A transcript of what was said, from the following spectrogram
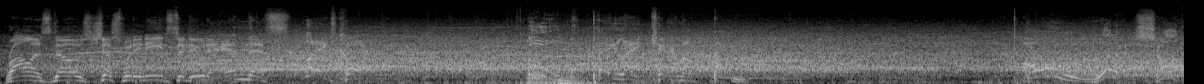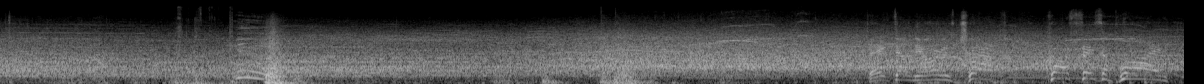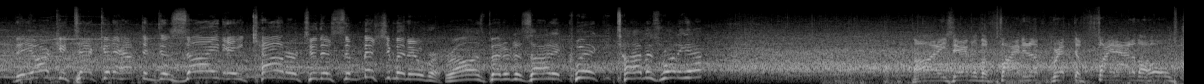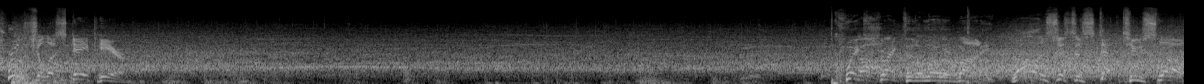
Rollins knows just what he needs to do to end this. Legs caught. Boom! Pele kicking the button. Oh, what a chop. Take down the arm is trapped. Crossface applied. The architect gonna have to design to this submission maneuver. Rollins better design it quick. Time is running out. Oh, and he's able to find enough grip to fight out of the hold. Crucial escape here. Quick oh. strike to the lower body. Rollins just a step too slow.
